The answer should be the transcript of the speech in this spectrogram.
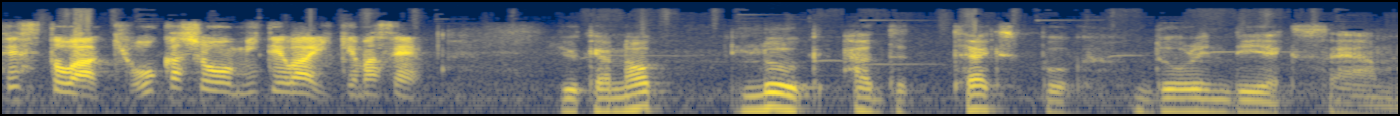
テストは教科書を見てはいけません。You cannot look at the textbook during the exam.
